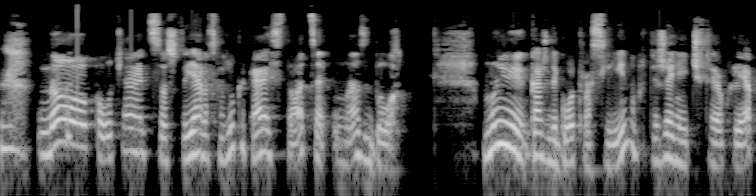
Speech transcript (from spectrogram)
Но получается, что я расскажу, какая ситуация у нас была. Мы каждый год росли на протяжении четырех лет.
